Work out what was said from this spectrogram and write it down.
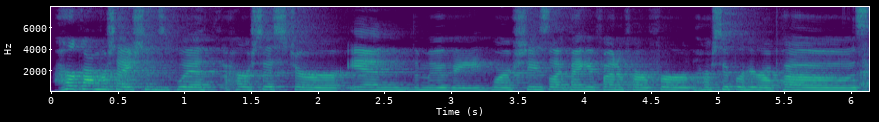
her conversations with her sister in the movie, where she's like making fun of her for her superhero pose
